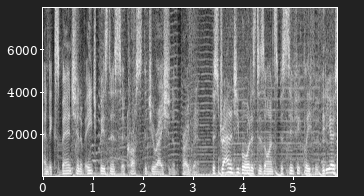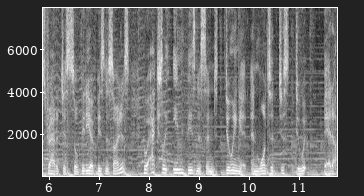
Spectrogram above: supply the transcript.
and expansion of each business across the duration of the program. The strategy board is designed specifically for video strategists or video business owners who are actually in business and doing it and want to just do it better.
